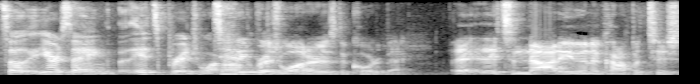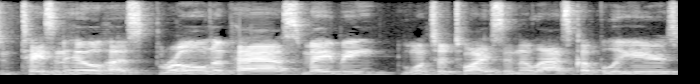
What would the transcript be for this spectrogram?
so you're saying it's Bridgewater. Teddy Bridgewater is the quarterback. It's not even a competition. Taysom Hill has thrown a pass maybe once or twice in the last couple of years.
